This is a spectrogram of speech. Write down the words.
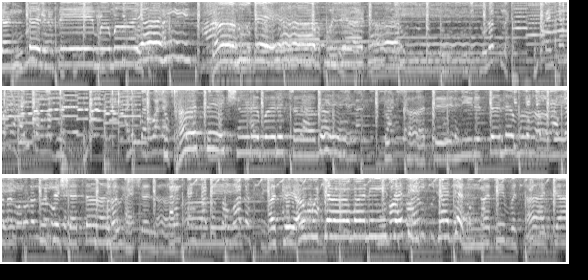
निरंतर प्रेम मायाही राहू दे आपुल्या ठाई. जुळत नाही. त्यांच्यामध्ये हाही चांगला गुण दिसतो आणि सर्वांना सुखाचे क्षण बरसावे दुःखाचे निरसन व्हावे. तुझ शतायुष्य लाभावे. असे अमुच्या मनी सदिच्छा जन्मदिवसाच्या.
